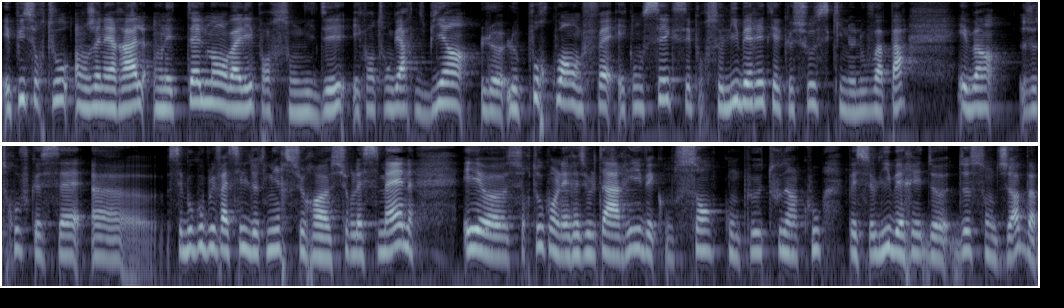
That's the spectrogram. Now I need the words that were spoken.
Et puis surtout, en général, on est tellement emballé pour son idée. Et quand on garde bien le, pourquoi on le fait et qu'on sait que c'est pour se libérer de quelque chose qui ne nous va pas, eh ben, je trouve que c'est euh, beaucoup plus facile de tenir sur euh, les semaines et euh, surtout quand les résultats arrivent et qu'on sent qu'on peut tout d'un coup bah, se libérer de son job.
